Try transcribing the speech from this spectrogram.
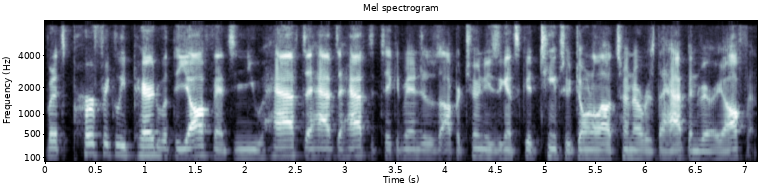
but it's perfectly paired with the offense, and you have to have to have to take advantage of those opportunities against good teams who don't allow turnovers to happen very often.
